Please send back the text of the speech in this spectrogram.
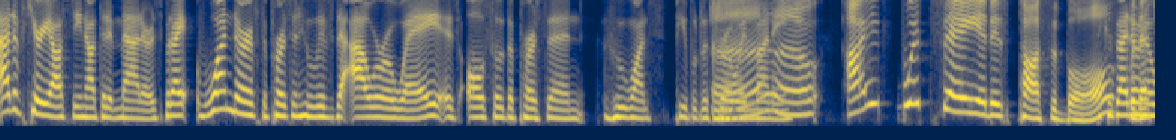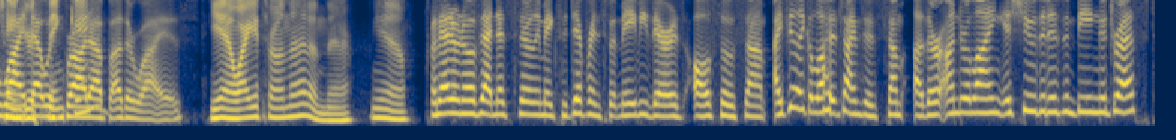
out of curiosity, not that it matters, but I wonder if the person who lives the hour away is also the person who wants people to throw in money. Oh, I would say it is possible. Because I don't know why that was brought up otherwise. Yeah, why are you throwing that in there? Yeah. And I don't know if that necessarily makes a difference, but maybe there is also some. I feel like a lot of times there's some other underlying issue that isn't being addressed,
